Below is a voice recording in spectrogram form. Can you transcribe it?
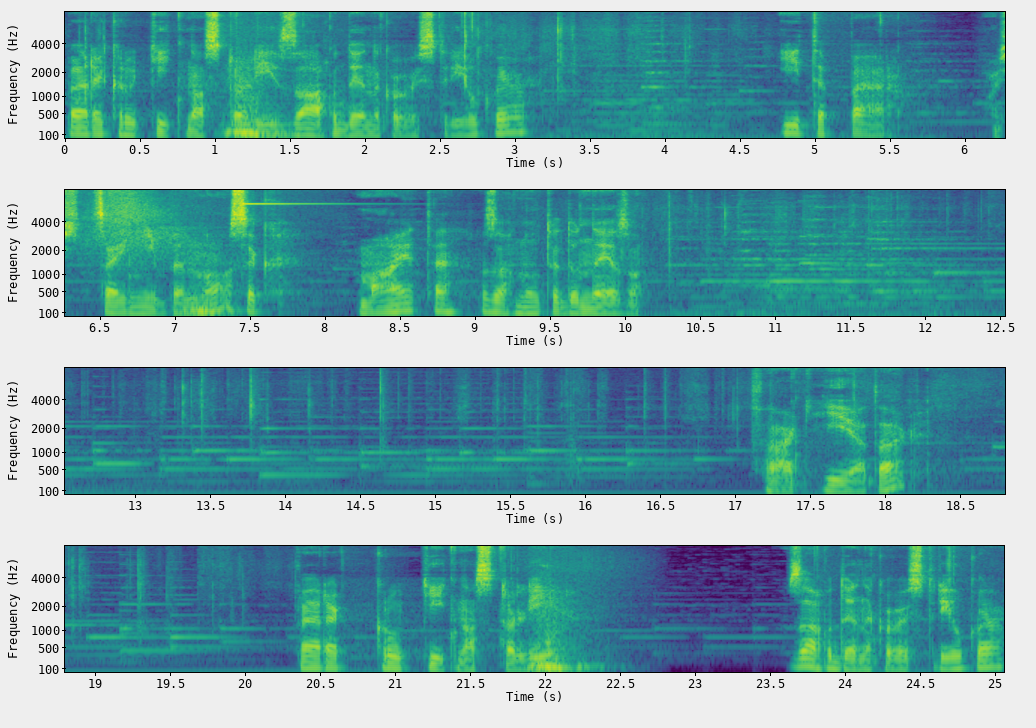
Перекрутіть на столі за годинниковою стрілкою. І тепер ось цей ніби носик маєте загнути донизу. Так, є, так. Перекрутіть на столі за годинниковою стрілкою.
